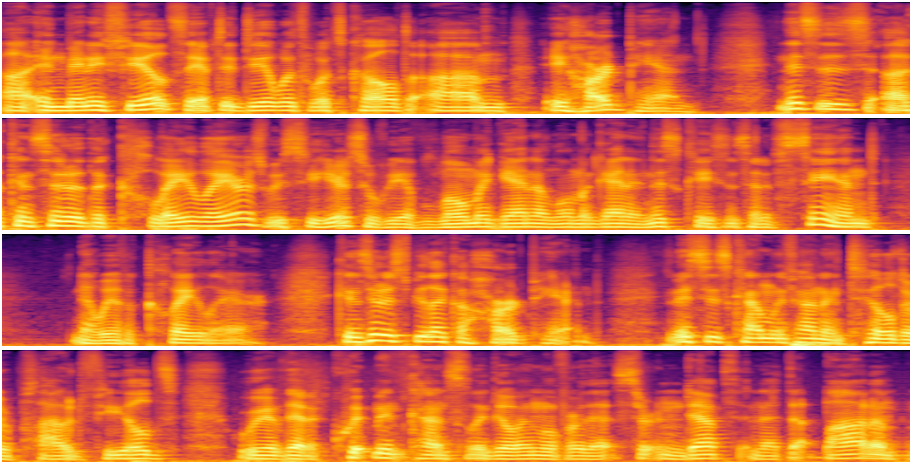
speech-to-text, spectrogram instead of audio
uh, in many fields, they have to deal with what's called um, a hard pan. And this is uh, considered the clay layer, as we see here. So we have loam again and loam again. In this case, instead of sand, now we have a clay layer. Consider this to be like a hard pan. And this is commonly found in tilled or plowed fields, where we have that equipment constantly going over that certain depth, and at that bottom,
